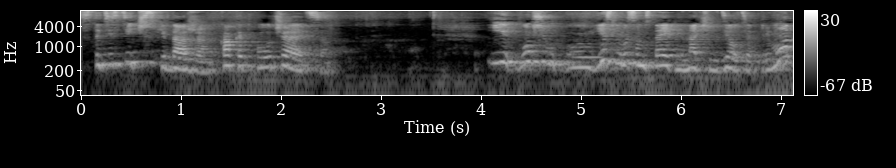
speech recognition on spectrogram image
статистически даже, как это получается. И, в общем, э, если вы самостоятельно начали делать этот ремонт,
